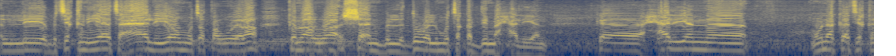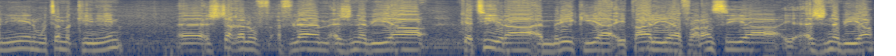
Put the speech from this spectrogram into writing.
اللي بتقنيات عالية ومتطورة كما هو الشأن بالدول المتقدمة حاليا. حاليا آه، هناك تقنيين متمكنين آه، اشتغلوا في أفلام أجنبية كثيرة أمريكية إيطالية فرنسية أجنبية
